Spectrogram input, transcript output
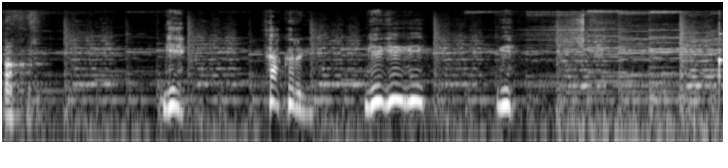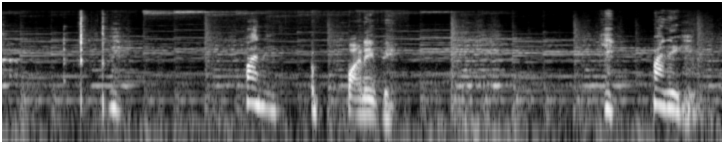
साखर. घे. साखर घे. घे घे घे. घे. घे. पाणी. पाणी पी. घे. पाणी घे.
